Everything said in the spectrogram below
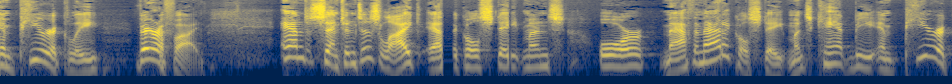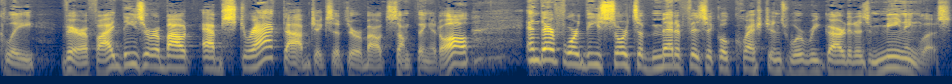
empirically verified. And sentences like ethical statements or mathematical statements can't be empirically verified. These are about abstract objects if they're about something at all. And therefore, these sorts of metaphysical questions were regarded as meaningless.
